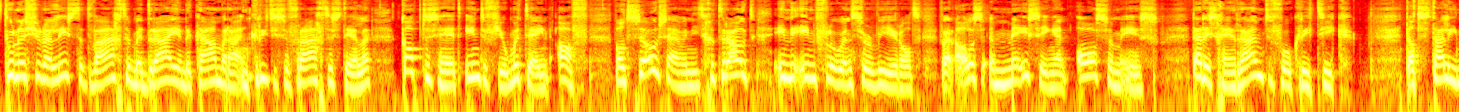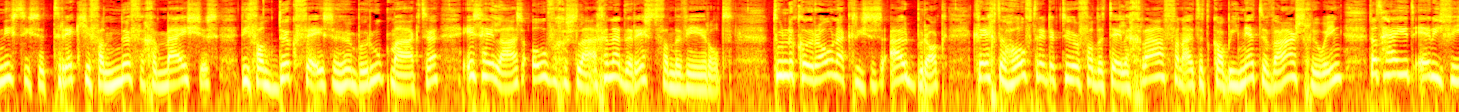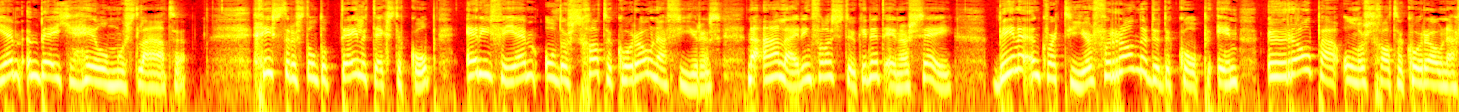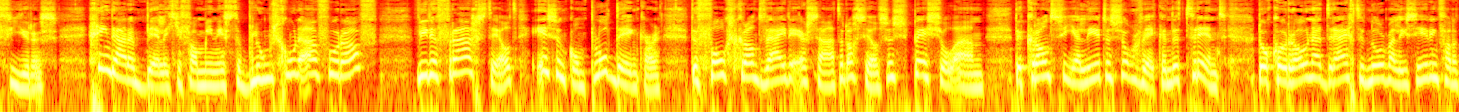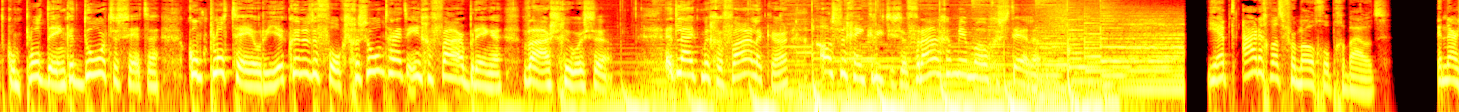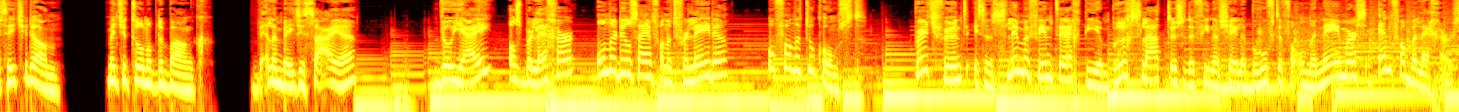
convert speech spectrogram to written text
Toen een journalist het waagde met draaiende camera een kritische vraag te stellen, kapte ze het interview meteen af. Want zo zijn we niet getrouwd in de influencerwereld, waar alles amazing en awesome is. Daar is geen ruimte voor kritiek. Dat Stalinistische trekje van nuffige meisjes die van dukfeesten hun beroep maakten, is helaas overgeslagen naar de rest van de wereld. Toen de coronacrisis uitbrak, kreeg de hoofdredacteur van de Telegraaf vanuit het kabinet de waarschuwing dat hij het RIVM een beetje heel moest laten. Gisteren stond op teletext de kop RIVM onderschatte coronavirus, naar aanleiding van een stuk in het NRC. Binnen een kwartier veranderde de kop in Europa onderschatte coronavirus. Ging daar een belletje van minister Bloemschoen aan vooraf? Wie de vraag stelt is een complotdenker. De Volkskrant wijde er zaterdag zelfs een special aan. De krant signaleert een zorgwekkende trend. Door corona dreigt de normalisering van het complotdenken door te zetten. Complottheorieën kunnen de volksgezondheid in gevaar brengen, waarschuwen ze. Het lijkt me gevaarlijker als we geen kritische vragen meer mogen stellen. Je hebt aardig wat vermogen opgebouwd. En daar zit je dan, met je ton op de bank. Wel een beetje saai, hè? Wil jij, als belegger, onderdeel zijn van het verleden of van de toekomst? Bridgefund is een slimme fintech die een brug slaat tussen de financiële behoeften van ondernemers en van beleggers.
